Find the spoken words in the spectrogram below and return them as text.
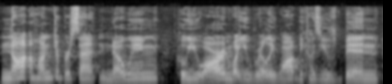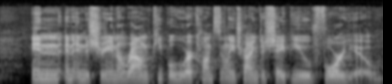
not 100% knowing who you are and what you really want because you've been in an industry and around people who are constantly trying to shape you for you.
